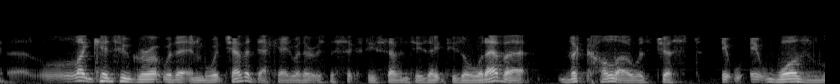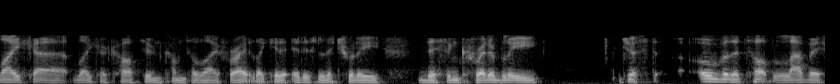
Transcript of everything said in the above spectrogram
uh, like kids who grew up with it in whichever decade, whether it was the 60s, 70s, 80s, or whatever, the color was just it. It was like a like a cartoon come to life, right? Like it, it is literally this incredibly just over the top, lavish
